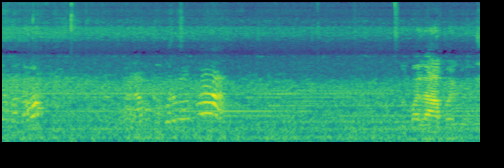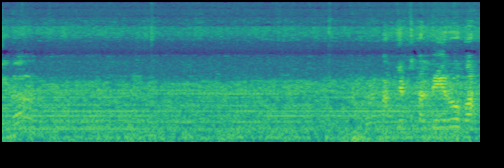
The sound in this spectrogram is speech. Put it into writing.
Ano ba to? Alam mo, kabarwa pa. Lumalaban kanina. Takip sa kaldero ba? Ah?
